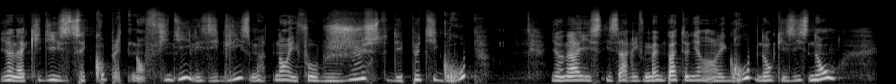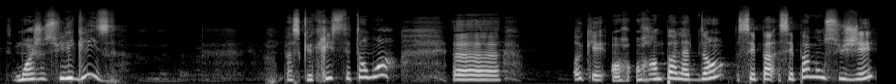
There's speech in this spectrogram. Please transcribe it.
Il y en a qui disent c'est complètement fini les églises. Maintenant, il faut juste des petits groupes. Il y en a, ils n'arrivent même pas à tenir dans les groupes, donc ils disent non, moi je suis l'église. Parce que Christ est en moi. Euh, ok, on ne rentre pas là-dedans. Ce n'est pas, pas mon sujet.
